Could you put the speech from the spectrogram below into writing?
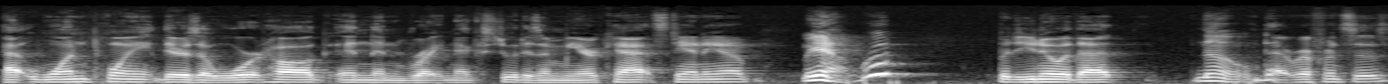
at one point there's a warthog, and then right next to it is a meerkat standing up? Yeah. Whoop. But do you know what that No. that reference is?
